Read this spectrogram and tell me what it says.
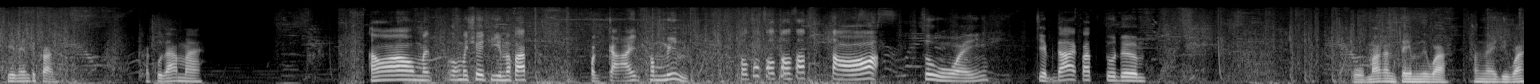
เกียร์เล่นไปก่อนคากุระมา เอาเอามาลงไปช่วยทีมนะครับปากกายทำมินต่อต่อต่อต่อต่อสวยเก็บได้ครับตัวเดิมโหมากันเต็มเลยว่ะทำไงดีวะ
